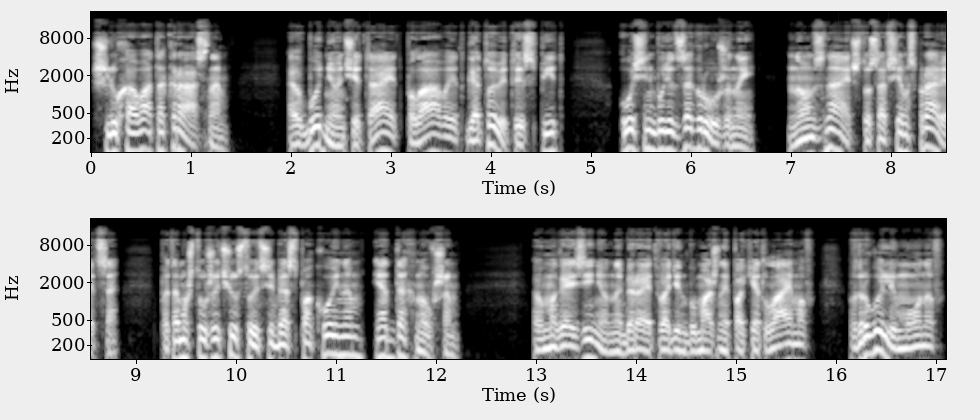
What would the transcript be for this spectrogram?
«шлюховато-красным». В будни он читает, плавает, готовит и спит. Осень будет загруженной, но он знает, что совсем справится — потому что уже чувствует себя спокойным и отдохнувшим. В магазине он набирает в один бумажный пакет лаймов, в другой лимонов,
